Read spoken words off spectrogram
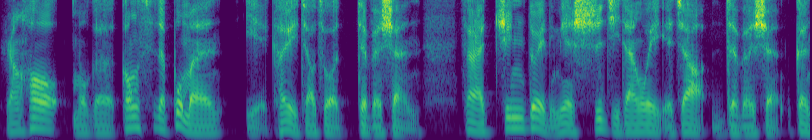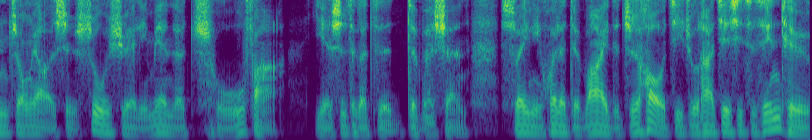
然后某个公司的部门也可以叫做 division。再来，军队里面师级单位也叫 division。更重要的是，数学里面的除法。也是这个字 division，所以你会了 divide 之后，记住它的介系词 into，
